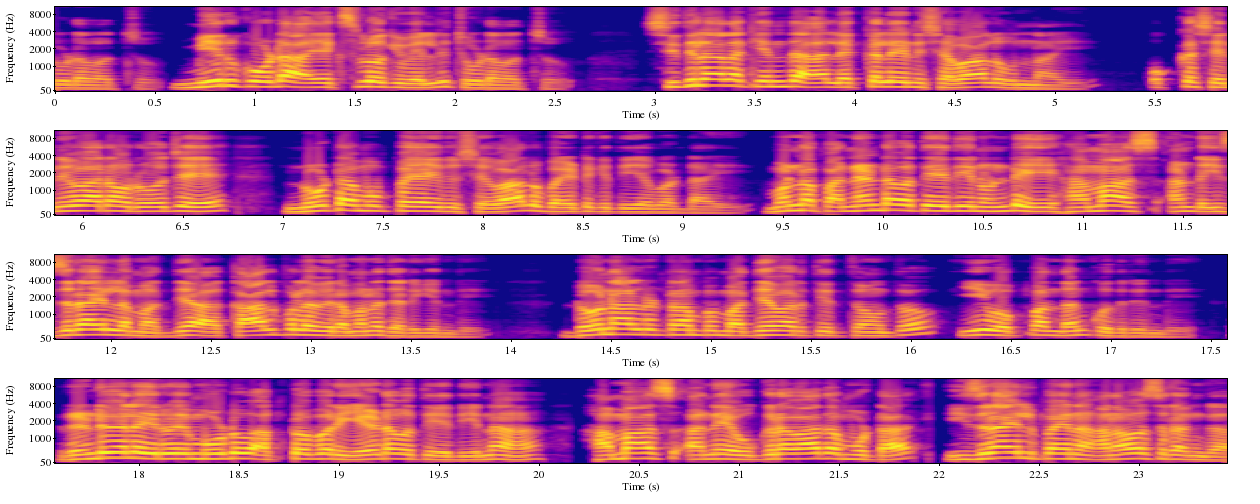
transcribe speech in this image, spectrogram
చూడవచ్చు. మీరు కూడా ఎక్స్లోకి వెళ్ళి చూడవచ్చు. శిథిలాల కింద లెక్కలేని శవాలు ఉన్నాయి. ఒక్క శనివారం రోజే నూట ముప్పై ఐదు శవాలు బయటకు తీయబడ్డాయి. మొన్న పన్నెండవ తేదీ నుండి హమాస్ అండ్ ఇజ్రాయిల్ల మధ్య కాల్పుల విరమణ జరిగింది. డొనాల్డ్ ట్రంప్ మధ్యవర్తిత్వంతో ఈ ఒప్పందం కుదిరింది. రెండు వేల ఇరవై మూడు అక్టోబర్ ఏడవ తేదీన హమాస్ అనే ఉగ్రవాద ముఠ ఇజ్రాయెల్ పైన అనవసరంగా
